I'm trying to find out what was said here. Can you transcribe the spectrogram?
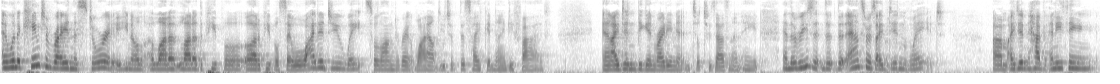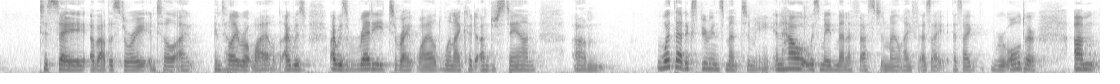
and when it came to writing the story, you know, a lot of, a lot of the people, a lot of people say, well, why did you wait so long to write Wild? You took this hike in 95. And I didn't begin writing it until 2008. And the reason, the, the answer is I didn't wait um, I didn't have anything to say about the story until I until I wrote Wild. I was I was ready to write Wild when I could understand um, what that experience meant to me and how it was made manifest in my life as I as I grew older. Um,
